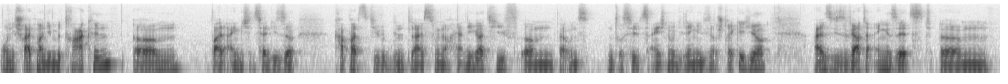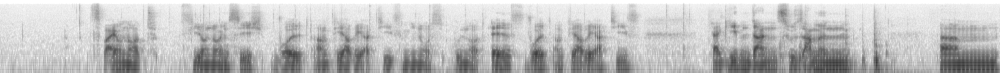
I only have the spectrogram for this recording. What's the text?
Und ich schreibe mal den Betrag hin, ähm, weil eigentlich ist ja diese kapazitive Blindleistung nachher negativ. Ähm, bei uns interessiert es eigentlich nur die Länge dieser Strecke hier. Also diese Werte eingesetzt, ähm, 294 Volt Ampere reaktiv minus 111 Volt Ampere reaktiv ergeben dann zusammen ähm,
